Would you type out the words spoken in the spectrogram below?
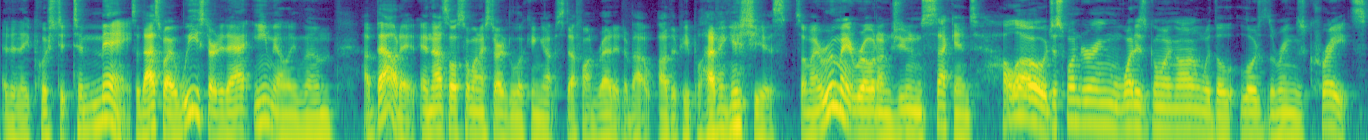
and then they pushed it to May. So that's why we started at emailing them about it. And that's also when I started looking up stuff on Reddit about other people having issues. So my roommate wrote on June 2nd, Hello, just wondering what is going on with the Lords of the Rings crates.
